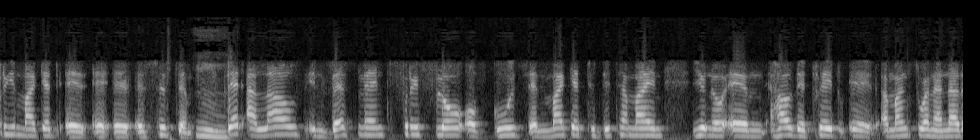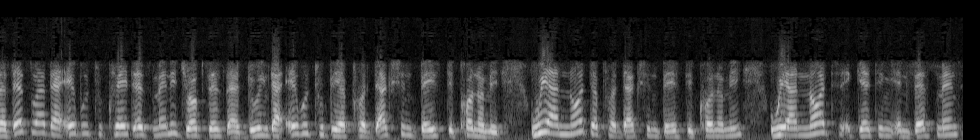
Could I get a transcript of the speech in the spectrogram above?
free market uh, uh, uh, system mm. that allows investment, free flow of goods, and market to determine, you know, um, how they trade uh, amongst one another. That's why they're able to create as many jobs as they're doing. They're able to be a production-based economy. We are not a production-based economy. We are not getting investments.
